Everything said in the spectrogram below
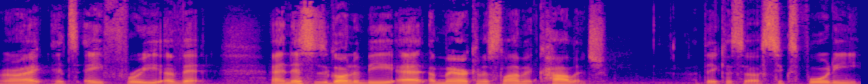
all right? It's a free event. And this is going to be at American Islamic College. I think it's uh, 640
